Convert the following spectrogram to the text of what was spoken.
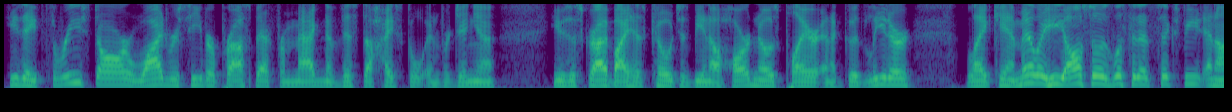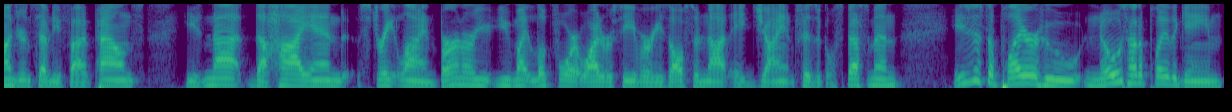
He's a three star wide receiver prospect from Magna Vista High School in Virginia. He was described by his coach as being a hard nosed player and a good leader. Like Cam Miller, he also is listed at six feet and 175 pounds. He's not the high end straight line burner you, you might look for at wide receiver. He's also not a giant physical specimen. He's just a player who knows how to play the game,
